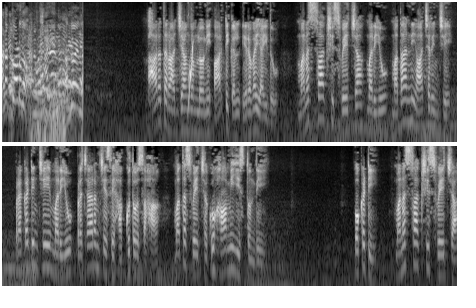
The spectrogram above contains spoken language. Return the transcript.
అడగకూడదు. అర్థమైందా? భారత రాజ్యాంగంలోని ఆర్టికల్ ఇరవై ఐదు మనస్సాక్షి స్వేచ్ఛ మరియు మతాన్ని ఆచరించే ప్రకటించే మరియు ప్రచారం చేసే హక్కుతో సహా మత స్వేచ్ఛకు హామీ ఇస్తుంది. ఒకటి మనస్సాక్షి స్వేచ్ఛ.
